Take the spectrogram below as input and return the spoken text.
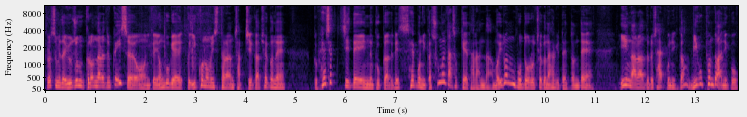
그렇습니다. 요즘 그런 나라들 꽤 있어요. 그러니까 영국의 그 이코노미스트라는 잡지가 최근에 그 회색지대에 있는 국가들이 세 보니까 25개에 달한다. 뭐 이런 보도를 최근에 하기도 했던데 이 나라들을 잘 보니까 미국 편도 아니고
